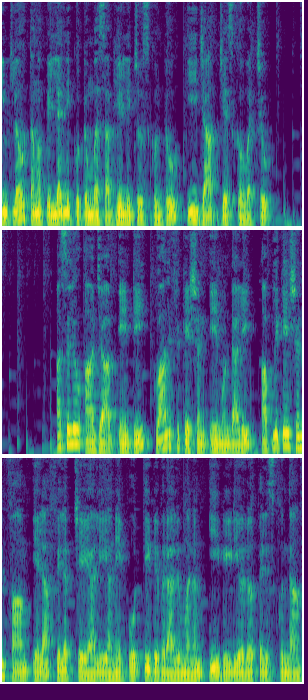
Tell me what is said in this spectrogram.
ఇంట్లో తమ పిల్లల్ని కుటుంబ సభ్యుల్ని చూసుకుంటూ ఈ జాబ్ చేసుకోవచ్చు. అసలు ఆ జాబ్ ఏంటి? క్వాలిఫికేషన్ ఏముండాలి? అప్లికేషన్ ఫామ్ ఎలా ఫిలప్ చేయాలి అనే పూర్తి వివరాలు మనం ఈ వీడియోలో తెలుసుకుందాం.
